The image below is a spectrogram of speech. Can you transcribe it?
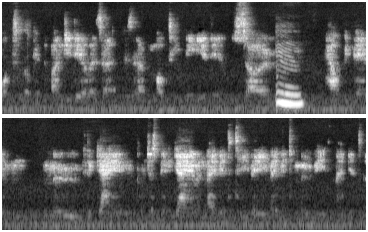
want to look at the Bungie deal as a as a multimedia deal. So Mm. helping them move the game from just being a game and maybe into TV, maybe into movies, maybe into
